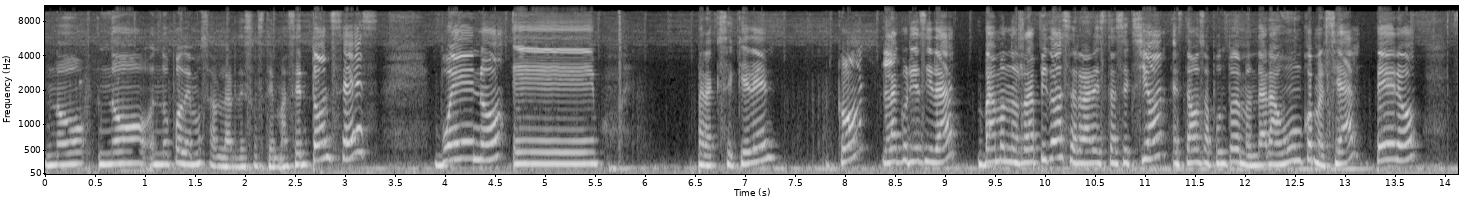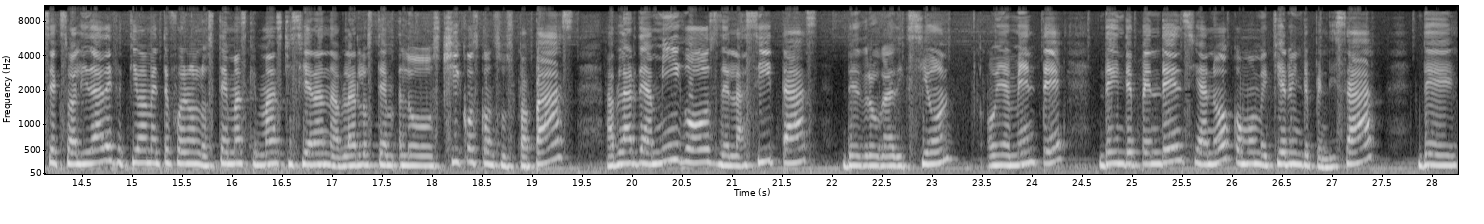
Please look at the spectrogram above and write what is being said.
no, no, no podemos hablar de esos temas. Entonces, bueno, eh, para que se queden con la curiosidad, vámonos rápido a cerrar esta sección. Estamos a punto de mandar a un comercial, pero sexualidad efectivamente fueron los temas que más quisieran hablar los, los chicos con sus papás, hablar de amigos, de las citas, de drogadicción, obviamente, de independencia, ¿no? Cómo me quiero independizar, de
